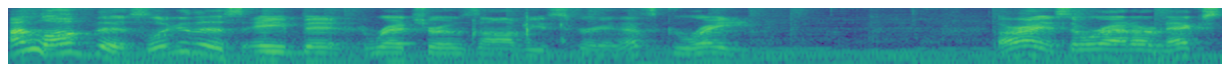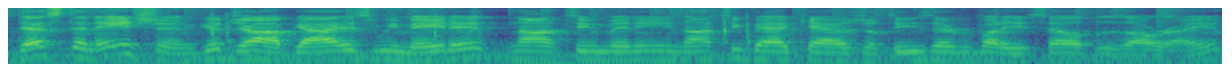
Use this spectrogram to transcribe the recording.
I love this. Look at this 8-bit retro zombie screen. That's great. Alright, so we're at our next destination. Good job, guys. We made it. Not too many, not too bad casualties. Everybody's health is alright.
